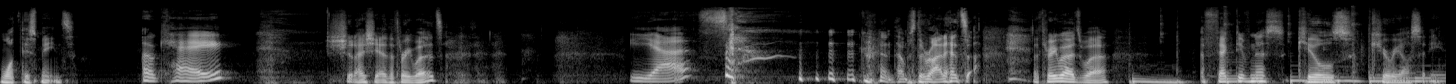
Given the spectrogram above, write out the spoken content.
what this means. Okay. Should I share the three words? Yes. that was the right answer. The three words were effectiveness kills curiosity.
